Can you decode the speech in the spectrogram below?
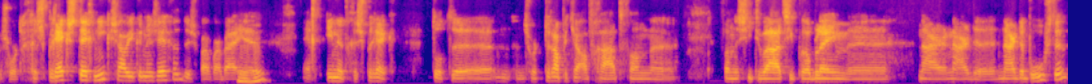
soort gesprekstechniek, zou je kunnen zeggen. Dus waar, waarbij je mhm echt in het gesprek tot uh, een, soort trappetje afgaat van, uh, van de situatie, probleem uh, naar, naar, de, naar de behoefte.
